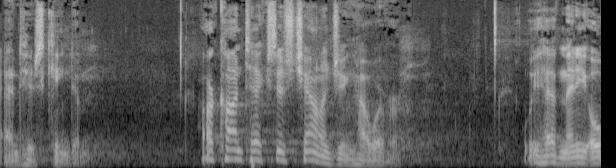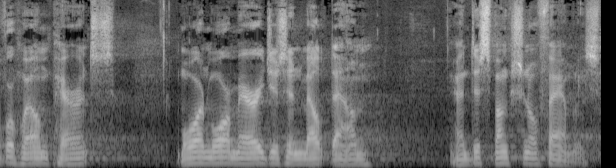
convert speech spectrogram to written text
and his kingdom. Our context is challenging, however. We have many overwhelmed parents, more and more marriages in meltdown, and dysfunctional families.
